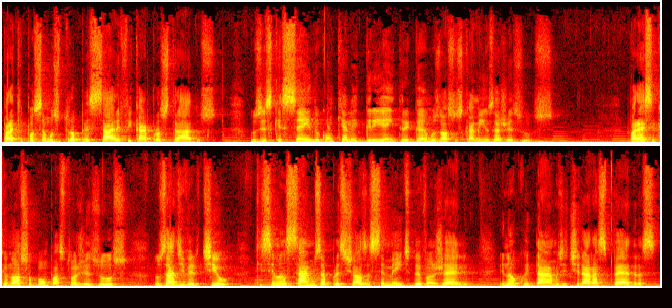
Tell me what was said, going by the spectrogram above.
para que possamos tropeçar e ficar prostrados, nos esquecendo com que alegria entregamos nossos caminhos a Jesus. Parece que o nosso bom pastor Jesus nos advertiu que se lançarmos a preciosa semente do Evangelho e não cuidarmos de tirar as pedras,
